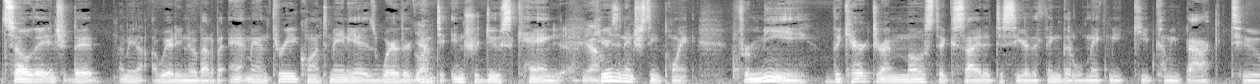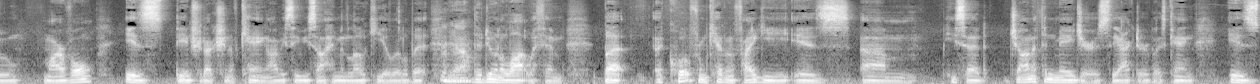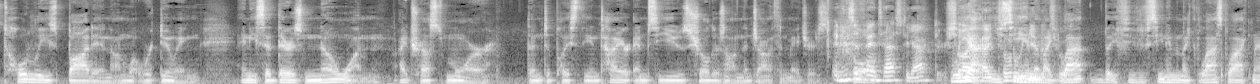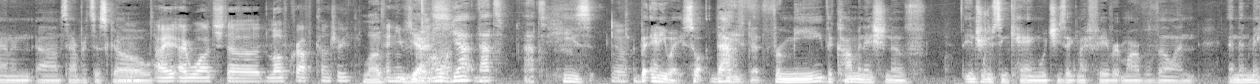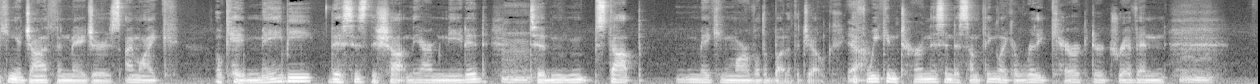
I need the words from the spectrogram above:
so they, they, I mean, we already knew about it, but Ant Man three, Quantumania is where they're going Yeah. to introduce Kang. Yeah. Yeah. Here's an interesting point. For me, the character I'm most excited to see, or the thing that will make me keep coming back to Marvel, is the introduction of Kang. Obviously, we saw him in Loki a little bit. Yeah. They're doing a lot with him. But a quote from Kevin Feige is um, he said, Jonathan Majors, the actor who plays Kang, is totally bought in on what we're doing. And he said, There's no one I trust more than to place the entire MCU's shoulders on than Jonathan Majors. And he's a fantastic actor. So well, yeah, I, I you totally see him in like la- if you've seen him in like Last Black Man in uh, San Francisco. I, I watched uh, Lovecraft Country. Love- and he was yes. great. Oh yeah, that's that's He's, Yeah. but anyway, so that good. for me, the combination of introducing Kang, which he's like my favorite Marvel villain, and then making it Jonathan Majors, I'm like, okay, maybe this is the shot in the arm needed Mm-hmm. to m- stop making Marvel the butt of the joke. Yeah. If we can turn this into something like a really character-driven, Mm-hmm.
